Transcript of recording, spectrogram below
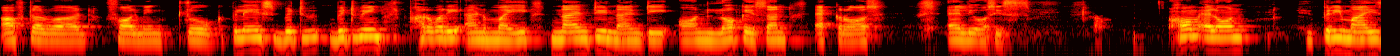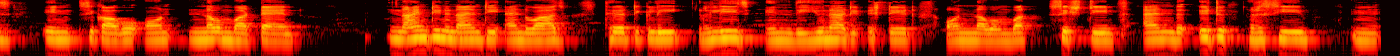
afterward filming took place between February and May 1990 on location across Illinois. Home Alone premised in Chicago on November 10, 1990 and was theatrically released in the United States on November 16 and it received Mm,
